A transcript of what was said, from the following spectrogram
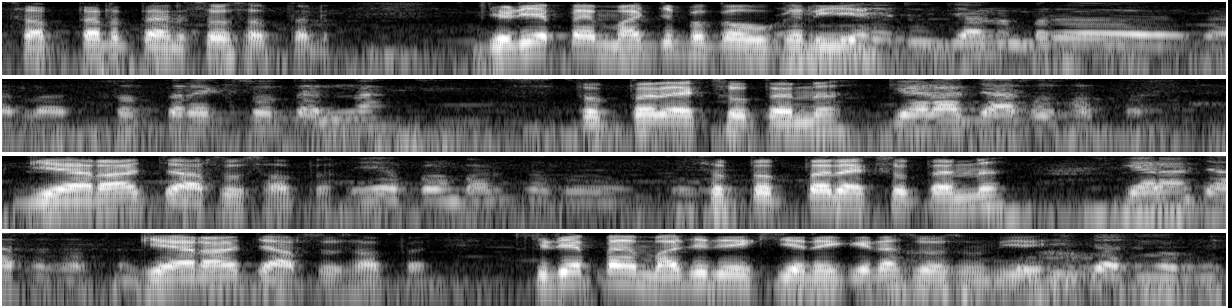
70370 ਜਿਹੜੀ ਆਪਾਂ ਮੱਝ ਬਕਾਊ ਕਰੀ ਹੈ ਦੂਜਾ ਨੰਬਰ ਕਰ ਲਾ 77103 77103 11407 11407 ਇਹ ਆਪਣਾ WhatsApp 77103 11407 11407 ਜਿਹੜੀ ਆਪਾਂ ਮੱਝ ਦੇਖੀ ਨੇ ਕਿਹੜਾ ਸੋਸ ਹੁੰਦੀ ਹੈ ਸੂਆ ਵੀਰੇ।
